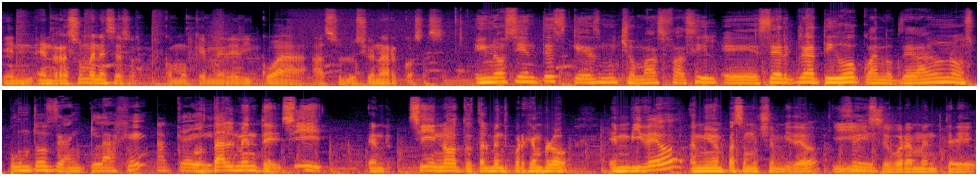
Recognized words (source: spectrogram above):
en, en resumen es eso, como que me dedico a, a solucionar cosas. ¿Y no sientes que es mucho más fácil eh, ser creativo cuando te dan unos puntos de anclaje? Totalmente, sí. en- sí, no, totalmente. Por ejemplo, en video, a mí me pasa mucho en video y Sí. seguramente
